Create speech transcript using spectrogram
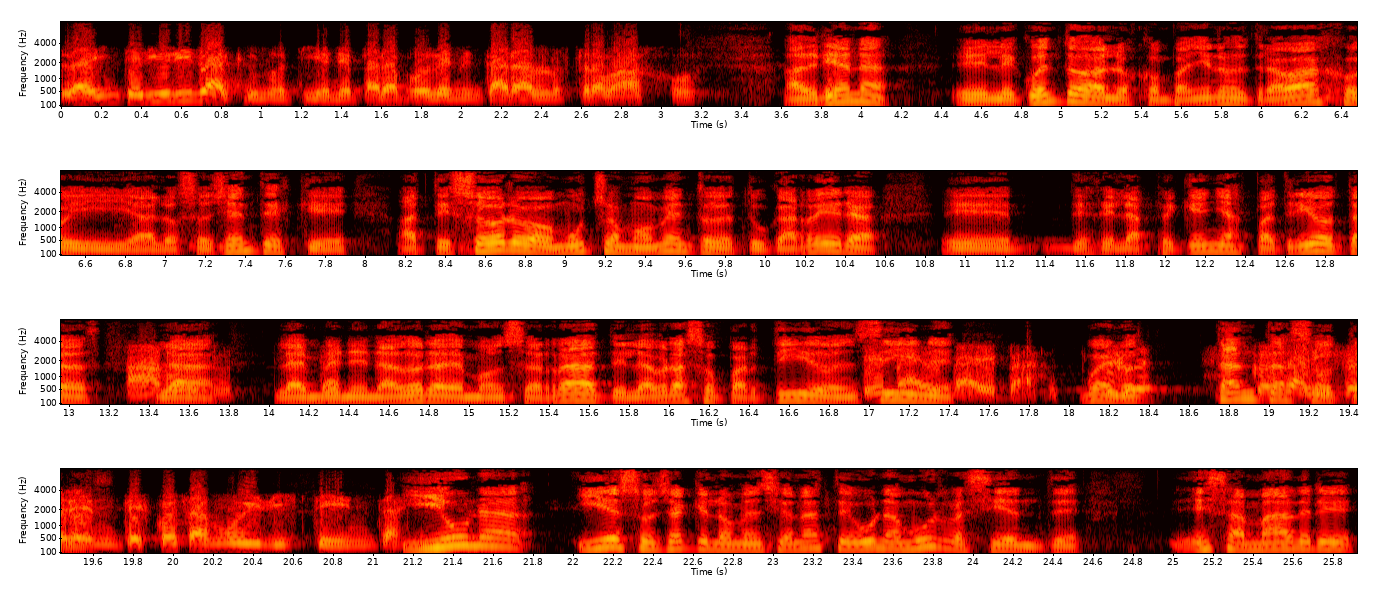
la, interioridad que uno tiene para poder encarar los trabajos. Adriana, eh, le cuento a los compañeros de trabajo y a los oyentes que atesoro muchos momentos de tu carrera, eh, desde las pequeñas patriotas, ah, la, la, envenenadora de Montserrat, el abrazo partido en cine, bueno, tantas cosas otras. Diferentes, cosas muy distintas. Y una, y eso ya que lo mencionaste, una muy reciente, esa madre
